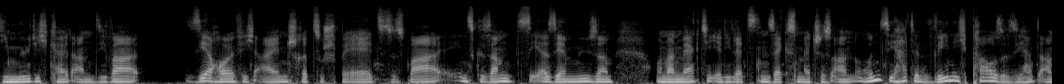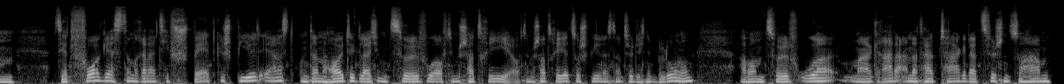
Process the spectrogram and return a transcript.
die Müdigkeit an. Sie war sehr häufig einen Schritt zu spät. Es war insgesamt sehr, sehr mühsam und man merkte ihr die letzten sechs Matches an. Und sie hatte wenig Pause. Sie hat am, sie hat vorgestern relativ spät gespielt erst und dann heute gleich um 12 Uhr auf dem Chatrier. Auf dem Chatrier zu spielen ist natürlich eine Belohnung, aber um 12 Uhr mal gerade anderthalb Tage dazwischen zu haben,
